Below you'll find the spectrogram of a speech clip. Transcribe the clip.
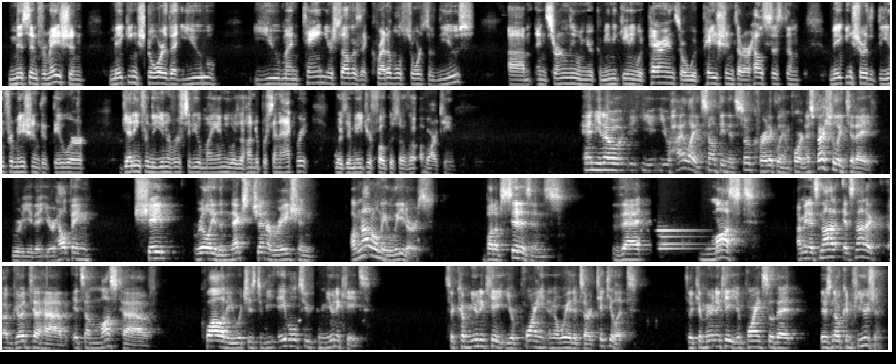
misinformation, making sure that you you maintain yourself as a credible source of news um, and certainly when you're communicating with parents or with patients at our health system, making sure that the information that they were getting from the University of Miami was 100% accurate was a major focus of, of our team. And you know, you, you highlight something that's so critically important, especially today, Rudy, that you're helping shape really the next generation of not only leaders, but of citizens that must i mean it's not it's not a, a good to have it's a must have quality which is to be able to communicate to communicate your point in a way that's articulate to communicate your point so that there's no confusion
